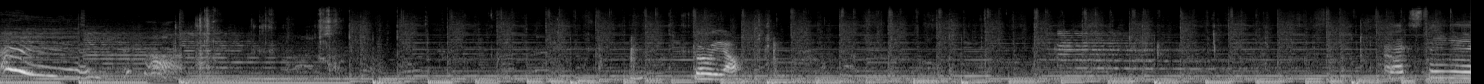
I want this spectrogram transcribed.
Oh. There we go. Next thing is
